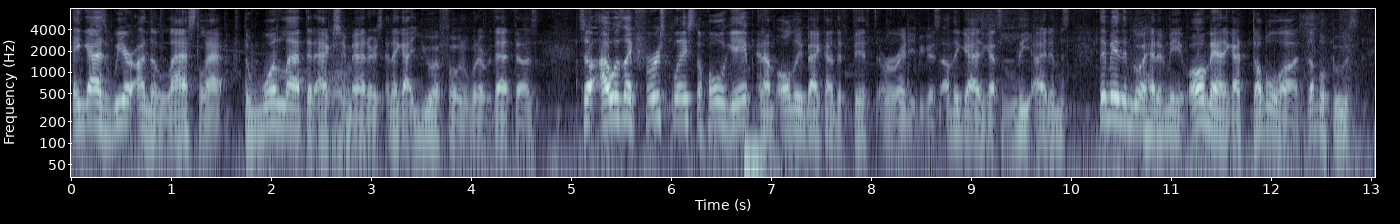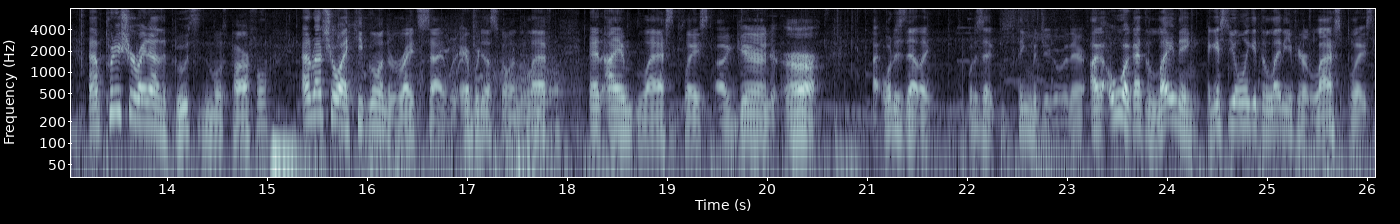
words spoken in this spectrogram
And guys, we are on the last lap. The one lap that actually matters, and I got UFO or whatever that does. So I was like first place the whole game, and I'm all the way back down to fifth already because other guys got some elite items that made them go ahead of me. Oh man, I got double uh, double boost. I'm pretty sure right now the boost is the most powerful. I'm not sure why I keep going on the right side when everybody else is going on the left, and I am last place again. Urgh. What is that like? What is that thingamajig over there? Oh, I got the lightning. I guess you only get the lightning if you're last place.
